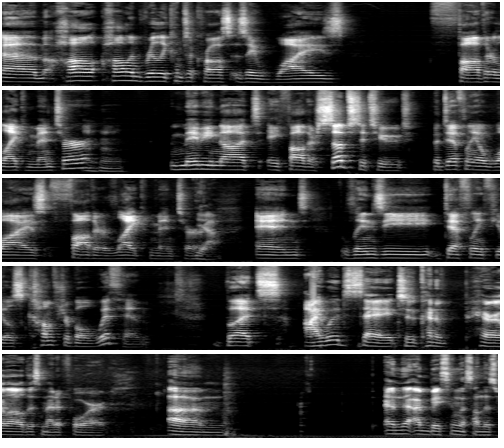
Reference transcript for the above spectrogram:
um, Hol- Holland really comes across as a wise father-like mentor. Maybe not a father substitute, but definitely a wise father-like mentor. Yeah. and Lindsay definitely feels comfortable with him. But I would say to kind of parallel this metaphor, um, and I'm basing this on this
